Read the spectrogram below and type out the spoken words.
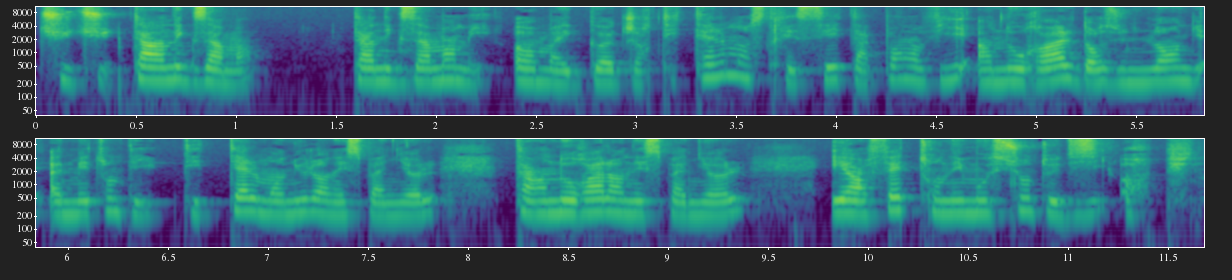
tu, as un examen. T'as un examen, mais oh my god, genre t'es tellement stressé, t'as pas envie, un oral dans une langue, admettons, t'es es tellement nul en espagnol, t'as un oral en espagnol, et en fait ton émotion te dit, oh putain,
